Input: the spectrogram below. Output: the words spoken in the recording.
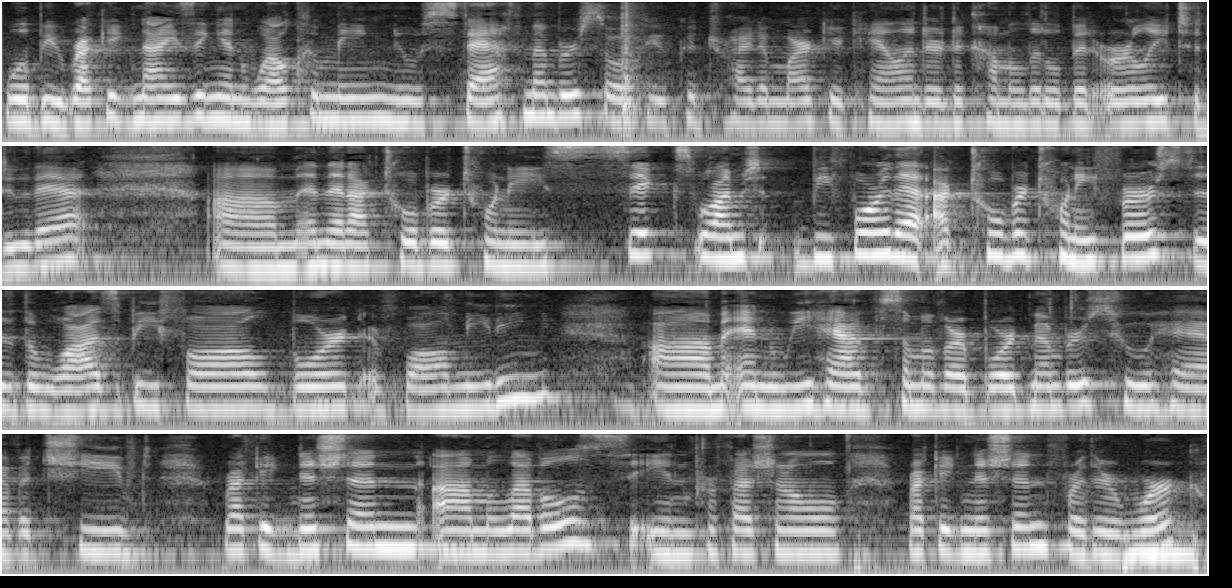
will be recognizing and welcoming new staff members, so if you could try to mark your calendar to come a little bit early to do that. Um, And then October 26th, well, I'm, before that, October 21st is the WASB Fall Board, or Fall Meeting. Um, And we have some of our board members who have achieved recognition um, levels in professional recognition for their work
